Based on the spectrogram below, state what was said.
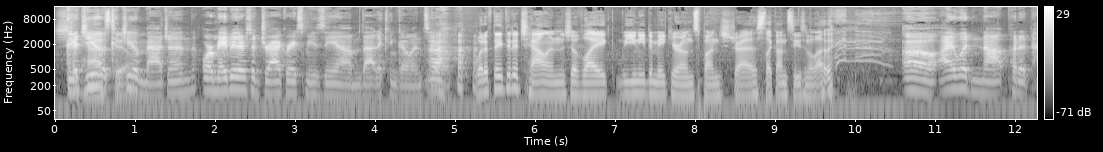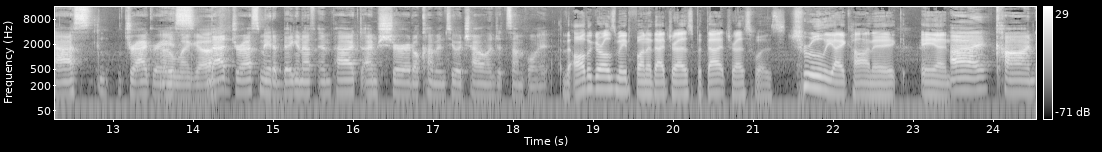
She Could you has could you imagine? Or maybe there's a drag race museum that it can go into. What if they did a challenge of like well, you need to make your own sponge dress like on season 11? Oh, I would not put it past Drag Race. Oh my God. That dress made a big enough impact. I'm sure it'll come into a challenge at some point. All the girls made fun of that dress, but that dress was truly iconic and Icon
